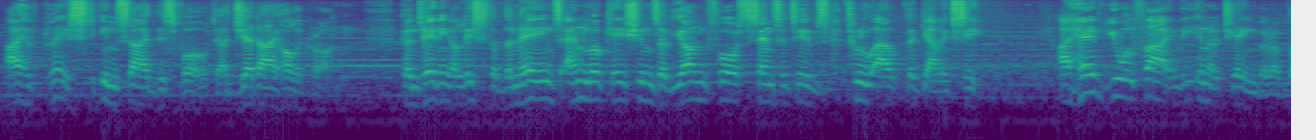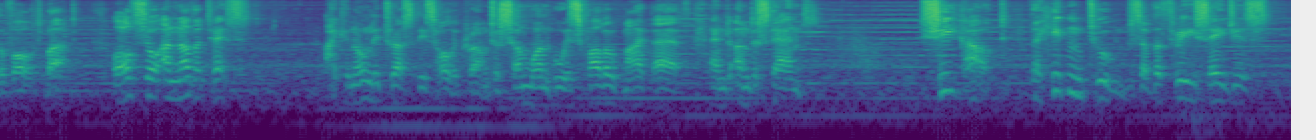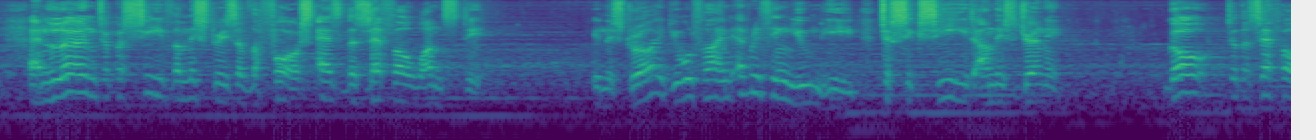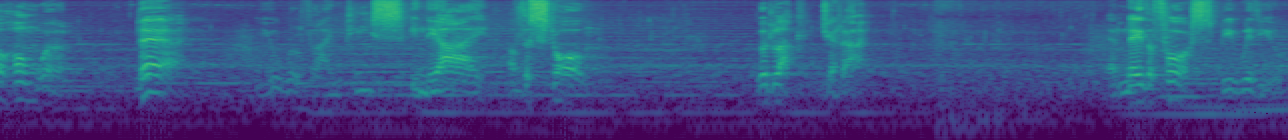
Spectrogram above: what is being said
I have placed inside this vault a Jedi holocron containing a list of the names and locations of young Force sensitives throughout the galaxy. Ahead, you will find the inner chamber of the vault, but also another test. I can only trust this holocron to someone who has followed my path and understands. Seek out the hidden tombs of the three sages and learn to perceive the mysteries of the Force as the Zeffo once did. In this droid, you will find everything you need to succeed on this journey. Go to the Zeffo homeworld. There, you will find peace in the eye of the storm. Good luck, Jedi. And may the Force be with you.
